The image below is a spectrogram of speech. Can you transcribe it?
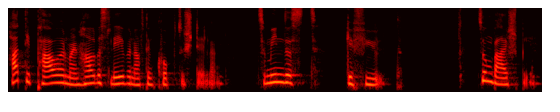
hat die Power, mein halbes Leben auf den Kopf zu stellen. Zumindest gefühlt. Zum Beispiel.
